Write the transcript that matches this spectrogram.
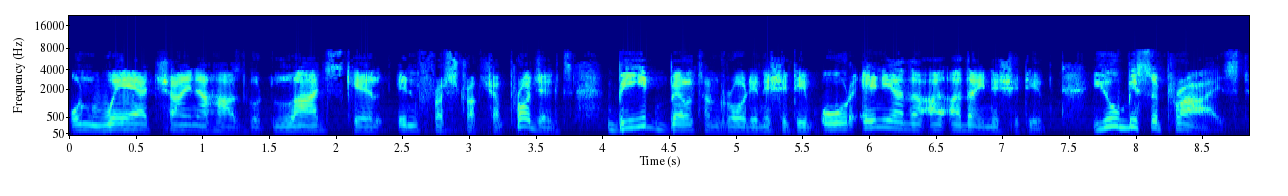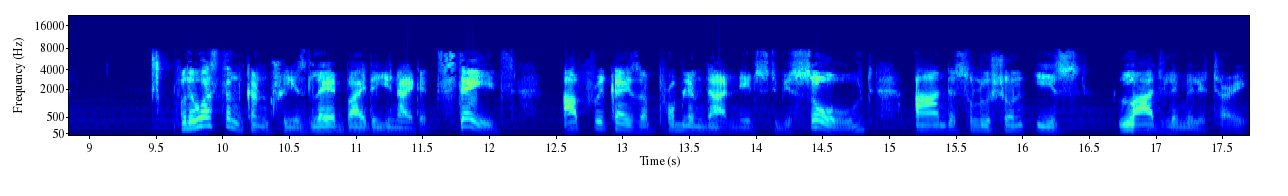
on where China has got large scale infrastructure projects, be it Belt and Road Initiative or any other, uh, other initiative. You'll be surprised for the Western countries led by the United States, Africa is a problem that needs to be solved, and the solution is largely military.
